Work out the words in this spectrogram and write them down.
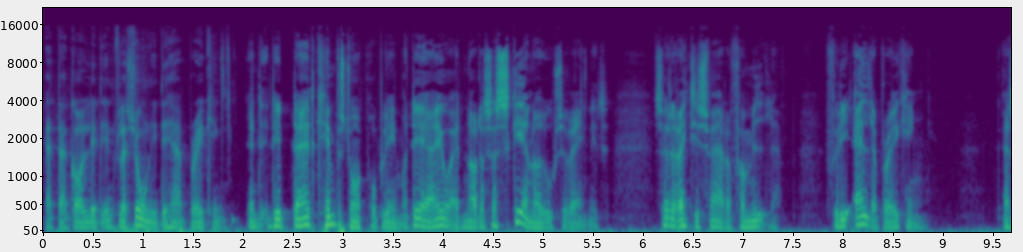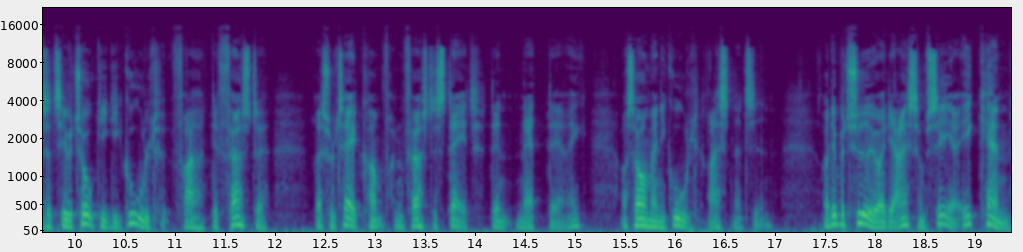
at der går lidt inflation i det her breaking? Ja, det, det, der er et kæmpestort problem, og det er jo, at når der så sker noget usædvanligt, så er det rigtig svært at formidle. Fordi alt er breaking. Altså TV2 gik i gult fra det første resultat kom fra den første stat den nat der, ikke? Og så var man i gult resten af tiden. Og det betyder jo, at jeg som ser ikke kan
